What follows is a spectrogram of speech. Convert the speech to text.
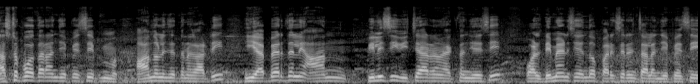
నష్టపోతారని చెప్పేసి ఆందోళన చేస్తున్నారు కాబట్టి ఈ అభ్యర్థుల్ని ఆన్ పిలిచి విచారణ వ్యక్తం చేసి వాళ్ళ డిమాండ్స్ ఏందో పరిశీలించాలని చెప్పేసి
